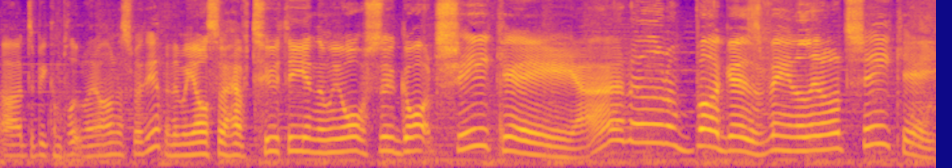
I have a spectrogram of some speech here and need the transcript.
uh, to be completely honest with you. And then we also have Toothy, and then we also got Cheeky. Ah, the little bug is being a little cheeky.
